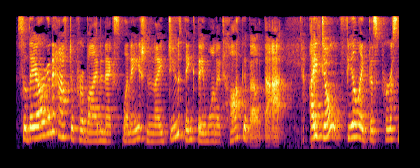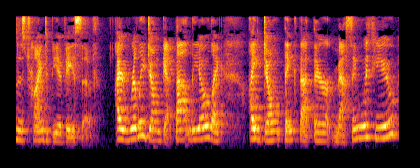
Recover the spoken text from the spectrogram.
So they are going to have to provide an explanation. And I do think they want to talk about that. I don't feel like this person is trying to be evasive. I really don't get that, Leo. Like, I don't think that they're messing with you.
